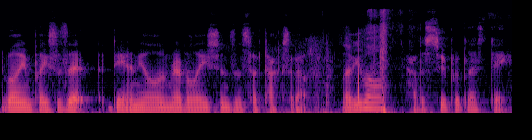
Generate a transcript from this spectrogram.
dwelling places that Daniel and Revelations and stuff talks about. Love you all. Have a super blessed day.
